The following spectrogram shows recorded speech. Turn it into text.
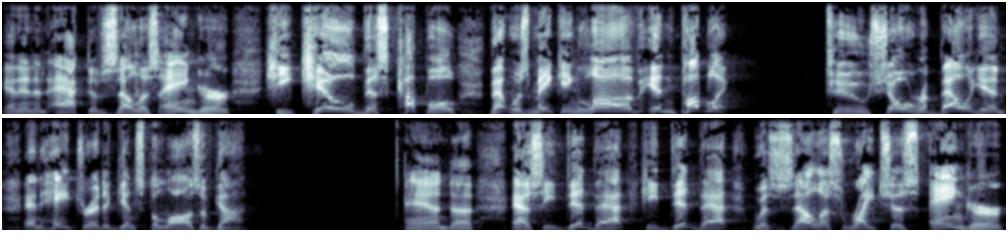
And in an act of zealous anger, he killed this couple that was making love in public to show rebellion and hatred against the laws of God. And uh, as he did that, he did that with zealous, righteous anger,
